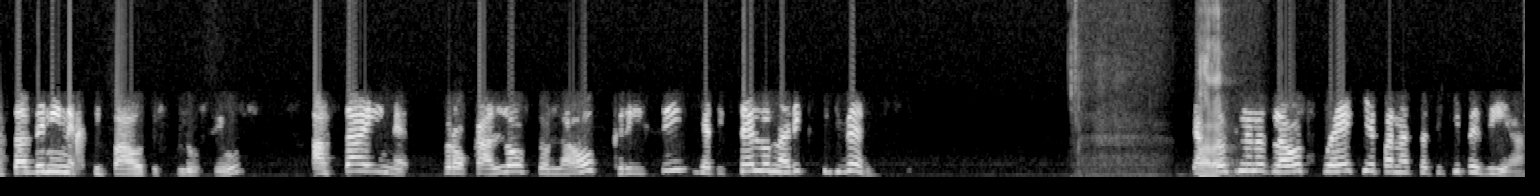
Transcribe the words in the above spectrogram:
Αυτά δεν είναι χτυπάω τους πλούσιους. Αυτά είναι προκαλώ στο λαό κρίση γιατί θέλω να ρίξει την κυβέρνηση. Και Παρα- αυτός είναι ένας λαός που έχει επαναστατική παιδεία.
